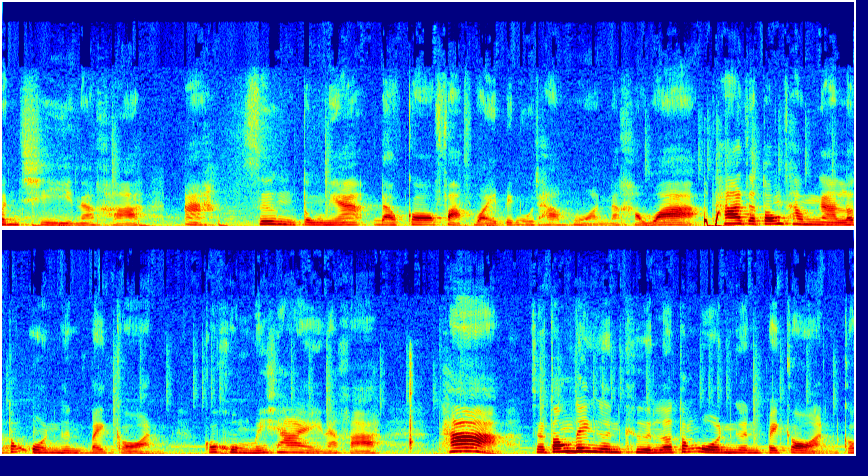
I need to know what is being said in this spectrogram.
บัญชีนะคะอะซึ่งตรงเนี้ยดาวก็ฝากไว้เป็นอุทาหรณ์นะคะว่า ถ้าจะต้องทำงานแล้วต้องโอนเงินไปก่อน ก็คงไม่ใช่นะคะ ถ้า จะต้องได้เงินคืนแล้วต้องโอนเงินไปก่อนก็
